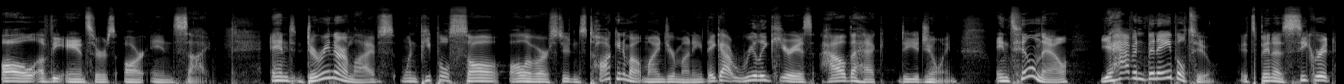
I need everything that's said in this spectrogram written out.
all of the answers are inside. And during our lives, when people saw all of our students talking about Mind Your Money, they got really curious how the heck do you join? Until now, you haven't been able to. It's been a secret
